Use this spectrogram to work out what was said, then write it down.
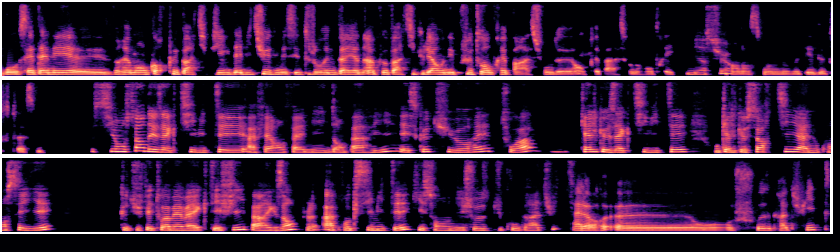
bon, cette année est vraiment encore plus particulier que d'habitude, mais c'est toujours une période un peu particulière. On est plutôt en préparation de, en préparation de rentrée. Bien sûr. En lancement de nouveautés de toute façon. Si on sort des activités à faire en famille dans Paris, est-ce que tu aurais, toi, quelques activités ou quelques sorties à nous conseiller que tu fais toi-même avec tes filles, par exemple, à proximité, qui sont des choses du coup gratuites? Alors, euh, choses gratuites,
